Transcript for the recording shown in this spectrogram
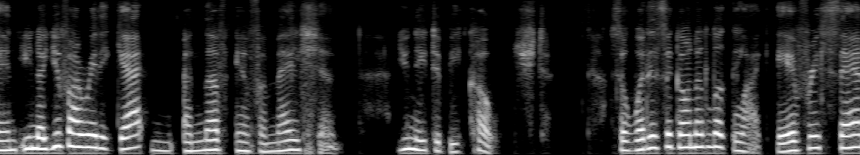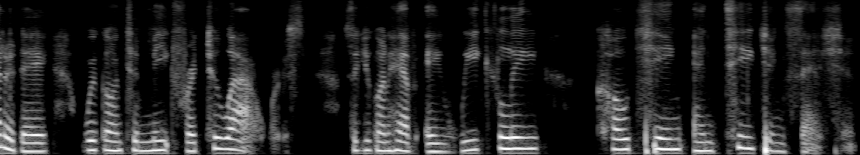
and you know, you've already gotten enough information. You need to be coached. So, what is it going to look like? Every Saturday, we're going to meet for two hours. So, you're going to have a weekly coaching and teaching session.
